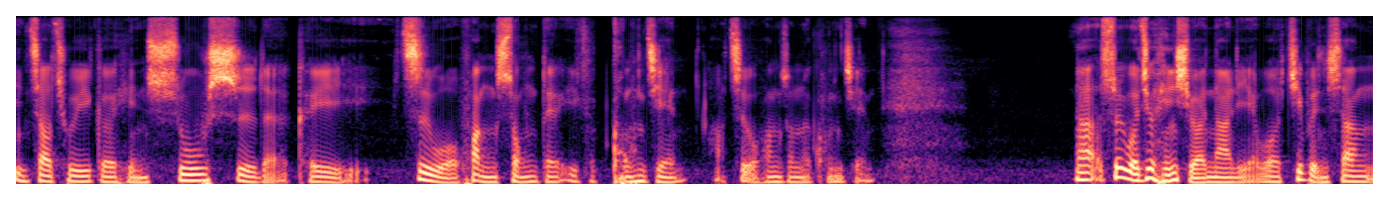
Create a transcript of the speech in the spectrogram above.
营造出一个很舒适的、可以自我放松的一个空间啊，自我放松的空间。那所以我就很喜欢那里，我基本上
